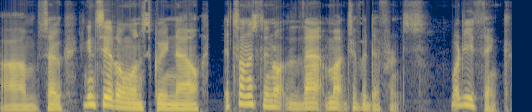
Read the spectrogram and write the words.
Um, so you can see it all on screen now. It's honestly not that much of a difference. What do you think?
